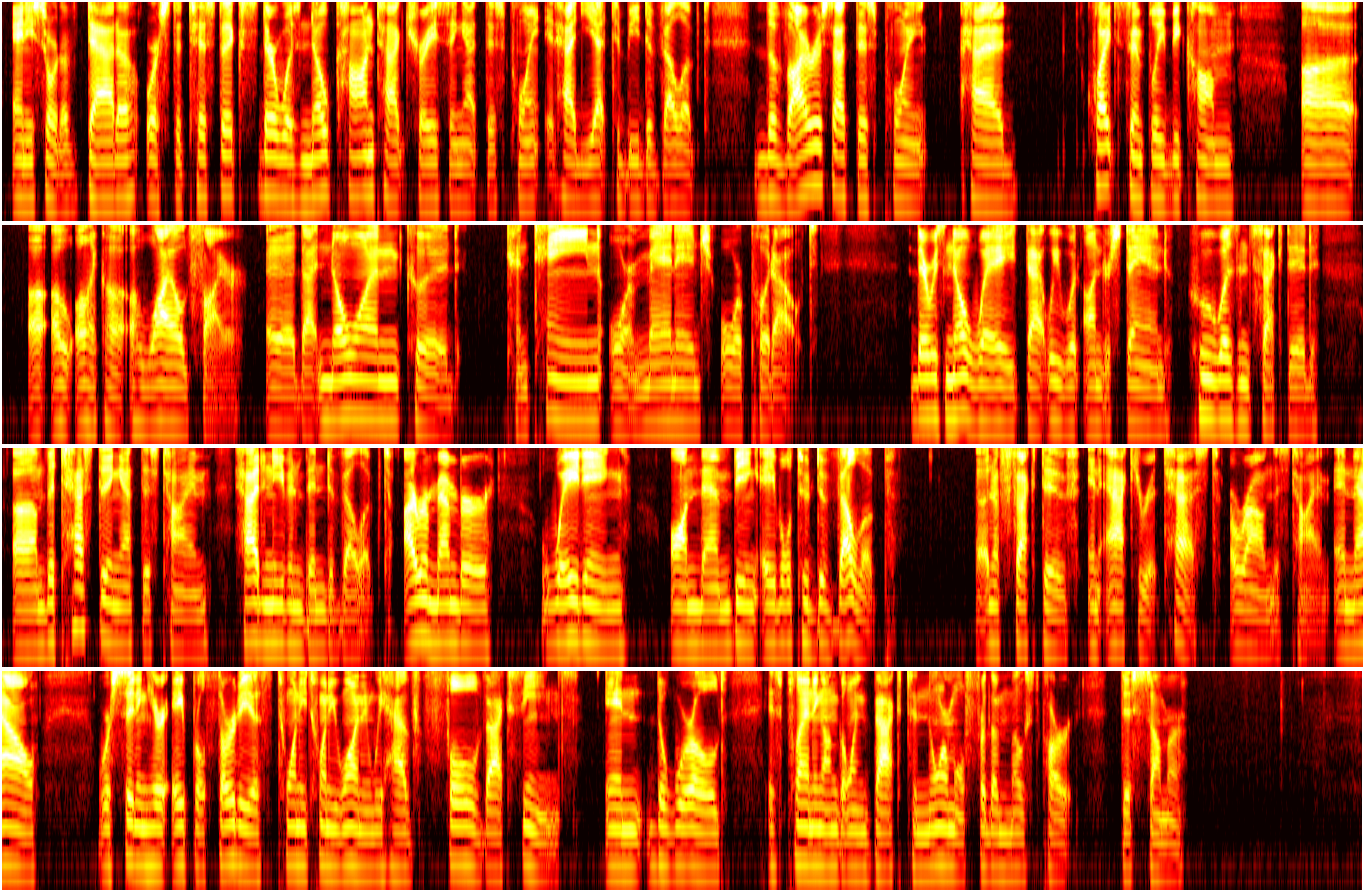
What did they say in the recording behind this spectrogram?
any sort of data or statistics. There was no contact tracing at this point, it had yet to be developed. The virus at this point had quite simply become uh, a, a, like a, a wildfire uh, that no one could contain or manage or put out. There was no way that we would understand who was infected. Um, the testing at this time hadn't even been developed. I remember waiting on them being able to develop an effective and accurate test around this time. And now we're sitting here April 30th, 2021, and we have full vaccines, and the world is planning on going back to normal for the most part this summer.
